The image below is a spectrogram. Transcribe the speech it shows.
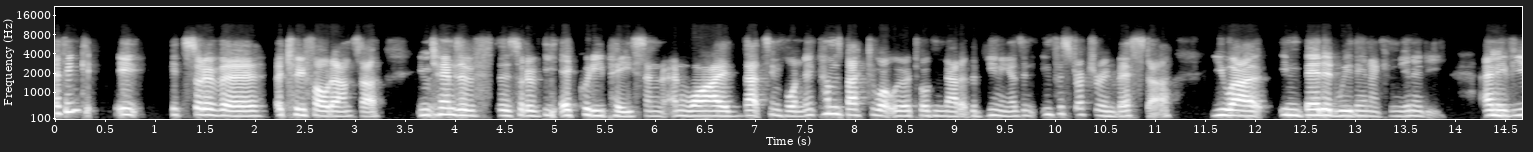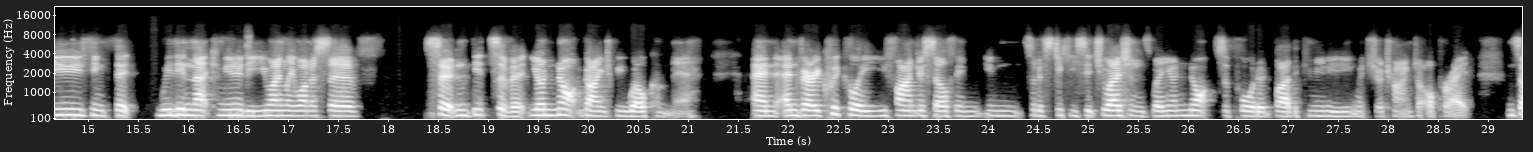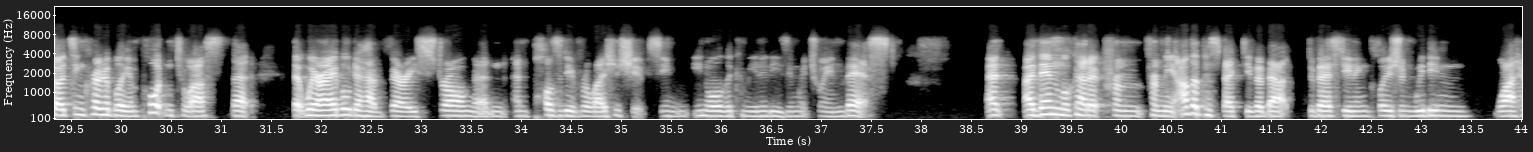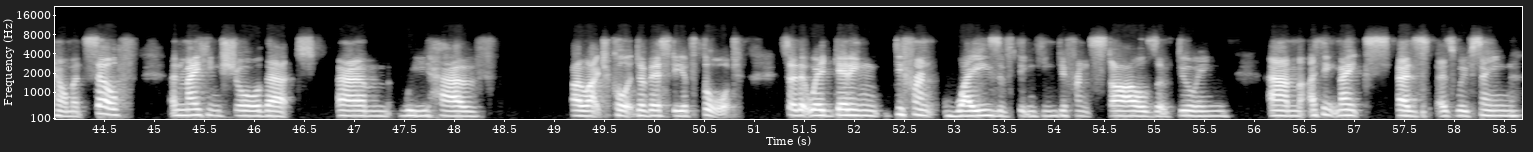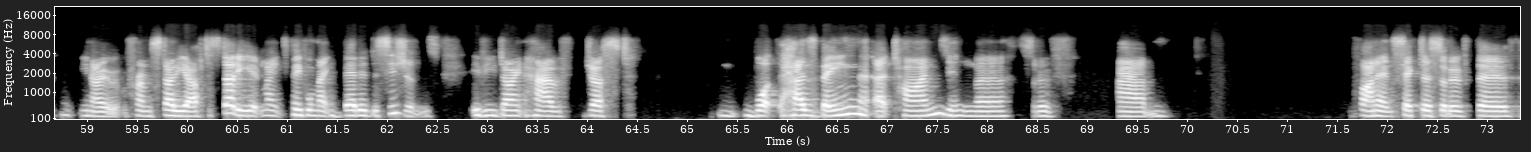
I think it, it's sort of a, a twofold answer in mm. terms of the sort of the equity piece and, and why that's important, it comes back to what we were talking about at the beginning. As an infrastructure investor, you are embedded within a community. And mm. if you think that within that community you only want to serve certain bits of it, you're not going to be welcome there. And, and very quickly you find yourself in, in sort of sticky situations where you're not supported by the community in which you're trying to operate. And so it's incredibly important to us that that we're able to have very strong and, and positive relationships in, in all the communities in which we invest. And I then look at it from, from the other perspective about diversity and inclusion within Whitehelm itself and making sure that um, we have, I like to call it diversity of thought, so that we're getting different ways of thinking, different styles of doing um, I think makes, as, as we've seen, you know, from study after study, it makes people make better decisions if you don't have just what has been at times in the sort of um, finance sector, sort of the,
